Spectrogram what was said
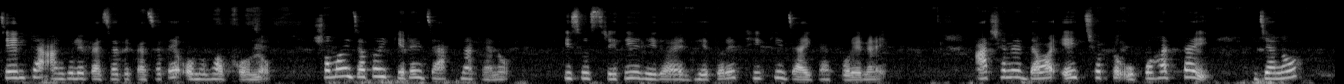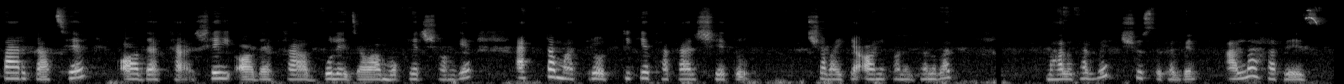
চেনটা আঙ্গুলে পেঁচাতে পেঁচাতে অনুভব করল। সময় যতই কেটে যাক না কেন, কিছু স্মৃতি হৃদয়ের ভেতরে ঠিকই জায়গা করে নেয়। আরশানের দেওয়া এই ছোট্ট উপহারটাই যেন তার কাছে অদেখা, সেই অদেখা বলে যাওয়া মুখের সঙ্গে একটা মাত্র টিকে থাকার সেতু। সবাইকে অনেক অনেক ধন্যবাদ। ভালো থাকবেন, সুস্থ থাকবেন। আল্লাহ হাফেজ।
